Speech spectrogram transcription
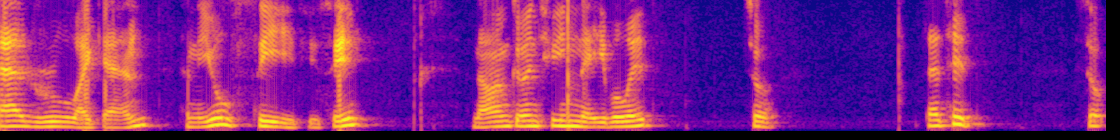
add rule again and you'll see it, you see? Now I'm going to enable it. So that's it. So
